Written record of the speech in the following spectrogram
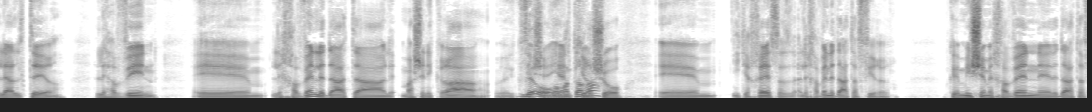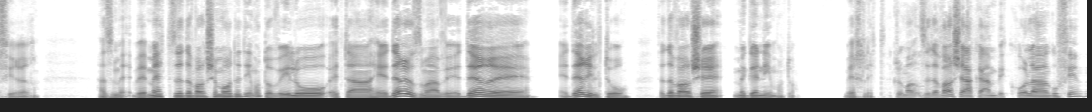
לאלתר, להבין, אה, לכוון לדעת ה- מה שנקרא, אה, כפי המטרה. קירשו אה, התייחס, אז לכוון לדעת הפירר. אוקיי, מי שמכוון אה, לדעת הפירר, אז באמת זה דבר שמעודדים אותו, ואילו את ההיעדר יוזמה והיעדר אה, היעדר אלתור, זה דבר שמגנים אותו, בהחלט. כלומר, זה דבר שהיה קיים בכל הגופים,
